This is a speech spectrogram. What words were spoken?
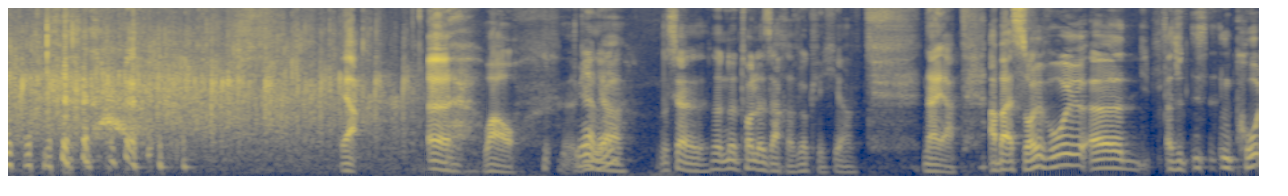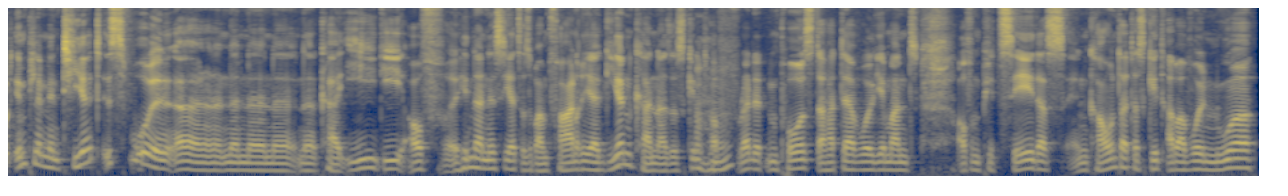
ja, äh, wow. Ja, Ja, ne? ja, das ist ja eine, eine tolle Sache, wirklich, ja. Naja, aber es soll wohl, äh, also im Code implementiert ist wohl äh, eine, eine, eine KI, die auf Hindernisse jetzt, also beim Fahren reagieren kann. Also es gibt auf Reddit einen Post, da hat der wohl jemand auf dem PC das encountert, das geht aber wohl nur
